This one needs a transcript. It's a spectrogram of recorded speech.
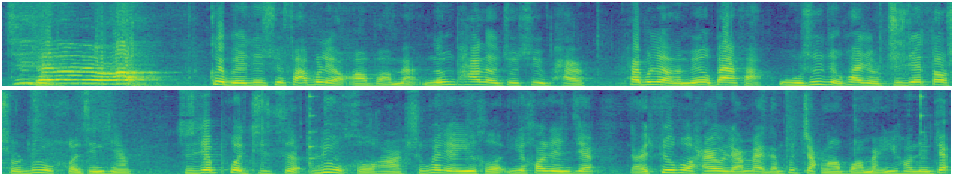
七千单没有了。个别地区发不了啊，宝宝们，能拍的就去拍，拍不了的没有办法。五十九块九直接到手六盒，今天直接破机制六盒哈，十块钱一盒，一号链接。来，最后还有两百单不讲了，宝宝们，一号链接，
